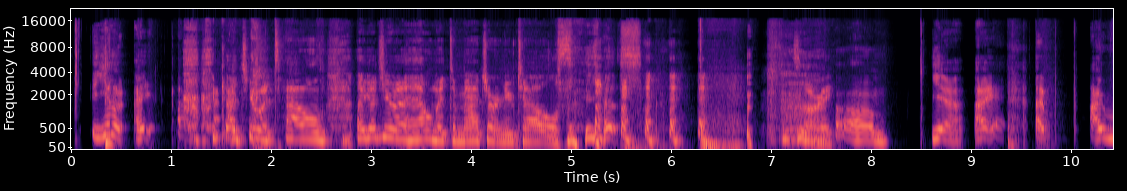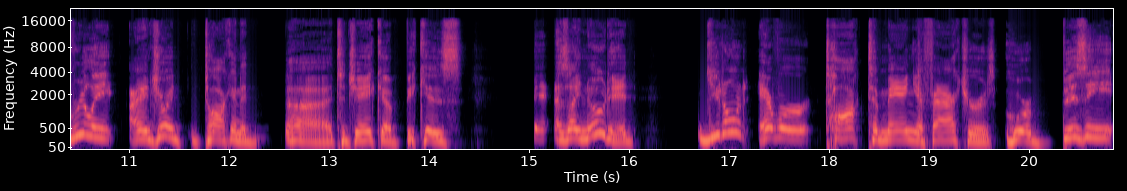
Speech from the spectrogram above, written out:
you know, I, I, I got you a towel. I got you a helmet to match our new towels. yes. Sorry. Um. Yeah. I. I. I really. I enjoyed talking to uh, to Jacob because, as I noted, you don't ever talk to manufacturers who are busy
